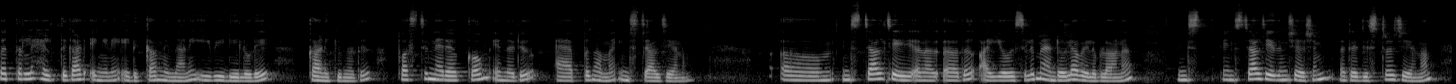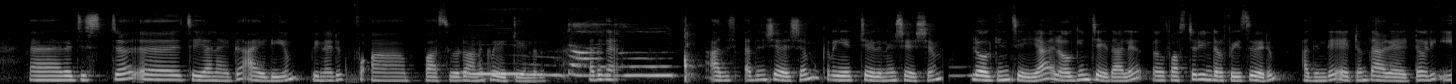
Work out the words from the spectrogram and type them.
ഖത്തറിലെ ഹെൽത്ത് കാർഡ് എങ്ങനെ എടുക്കാം എന്നാണ് ഈ വീഡിയോയിലൂടെ കാണിക്കുന്നത്. ഫസ്റ്റ് നെരോക്കോം എന്നൊരു ആപ്പ് നമ്മൾ ഇൻസ്റ്റാൾ ചെയ്യണം. ഇൻസ്റ്റാൾ ചെയ്യണത് അത് ഐ ഒ എസിലും ആൻഡ്രോയിലും അവൈലബിൾ ആണ്. ഇൻസ് ഇൻസ്റ്റാൾ ചെയ്തതിന് ശേഷം രജിസ്റ്റർ ചെയ്യണം. രജിസ്റ്റർ ചെയ്യാനായിട്ട് ഐ ഡിയും പിന്നെ ഒരു പാസ്വേഡും ആണ് ക്രിയേറ്റ് ചെയ്യേണ്ടത്. അത് അത് അതിനുശേഷം ക്രിയേറ്റ് ചെയ്തതിന് ശേഷം ലോഗിൻ ചെയ്യുക. ലോഗിൻ ചെയ്താൽ ഫസ്റ്റ് ഒരു ഇന്റർഫേസ് വരും. അതിന്റെ ഏറ്റവും താഴെയായിട്ട് ഒരു ഇ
